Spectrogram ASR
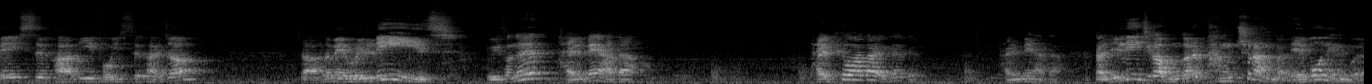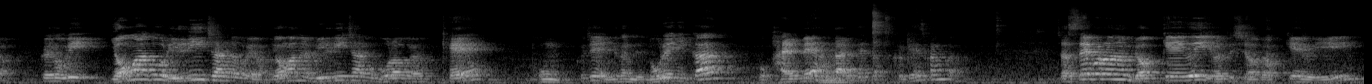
face, body, voice 다 알죠? 자, 그 다음에 release 여기서는 발매하다, 발표하다 이렇게 해야 돼요. 발매하다. 그러니까 릴리즈가 뭔가를 방출하는 거야, 내보내는 거예요. 그래서 우리 영화도 릴리즈 한다고 그래요. 영화는 릴리즈 하는 거 뭐라고요? 개봉, 그지? 여기서 이제 노래니까 뭐 발매한다 이렇게 해석, 그렇게 해석하는 거야. 자, 세버러는 몇 개의 이런 뜻이죠. 몇 개의.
